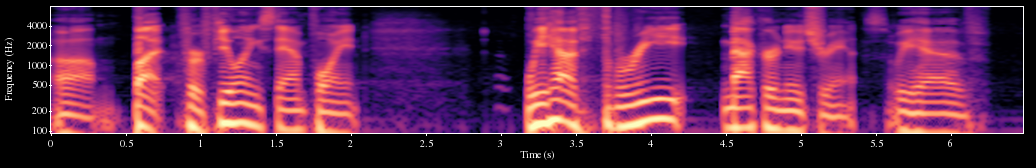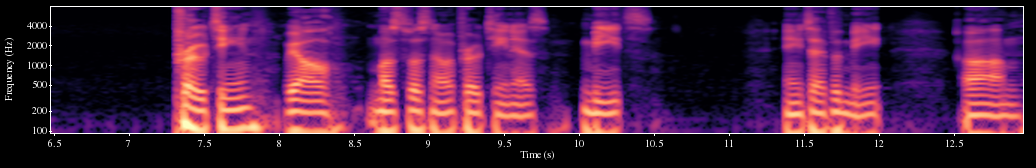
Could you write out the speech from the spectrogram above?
Um, but for fueling standpoint, we have three macronutrients. We have protein. We all, most of us know what protein is. Meats, any type of meat. Um,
